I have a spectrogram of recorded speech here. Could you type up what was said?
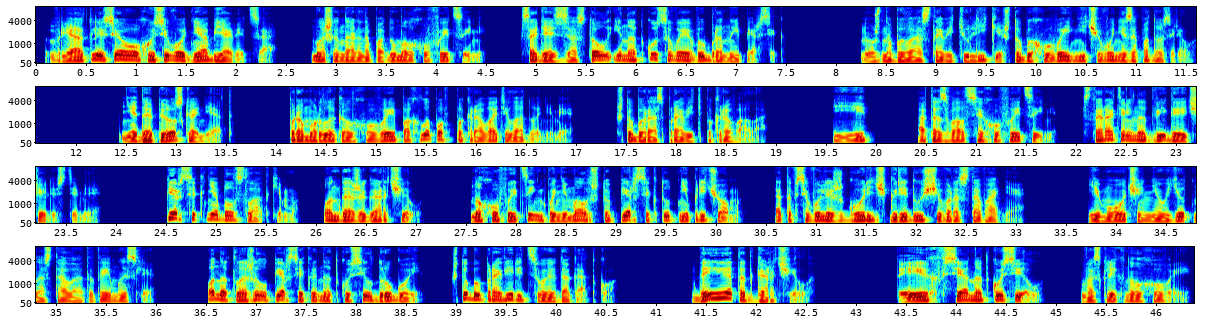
«Вряд ли Сяоху сегодня объявится», – машинально подумал Хуфейцинь, садясь за стол и надкусывая выбранный персик. Нужно было оставить улики, чтобы Хувей ничего не заподозрил. «Недопеска нет», – промурлыкал Хувей, похлопав по кровати ладонями, чтобы расправить покрывало. «И?» – отозвался Хуфейцинь, старательно двигая челюстями. Персик не был сладким, он даже горчил. Но Хуфэйцинь понимал, что персик тут ни при чем, это всего лишь горечь грядущего расставания. Ему очень неуютно стало от этой мысли. Он отложил персик и надкусил другой, чтобы проверить свою догадку. Да и этот горчил. «Ты их все надкусил!» — воскликнул Хувей.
